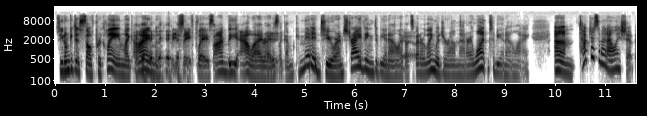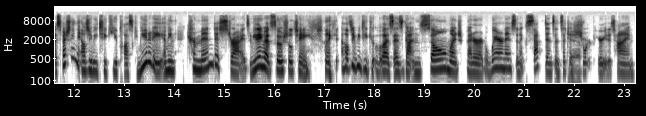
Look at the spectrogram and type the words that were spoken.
So you don't get to self-proclaim like I'm the safe place. I'm the ally, right? It's like I'm committed to or I'm striving to be an ally. That's better language around that. Or I want to be an ally. Um, talk to us about allyship, especially in the LGBTQ plus community. I mean, tremendous strides. If you think about social change, like LGBTQ plus has gotten so much better at awareness and acceptance in such a short period of time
